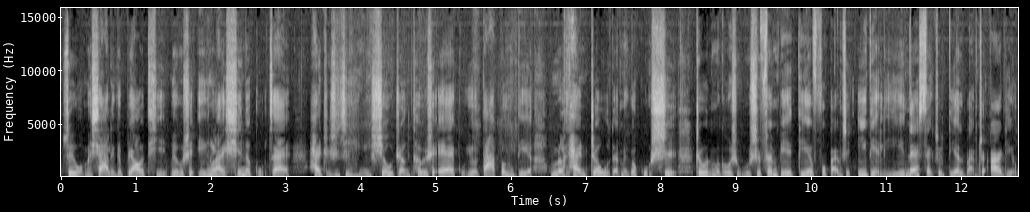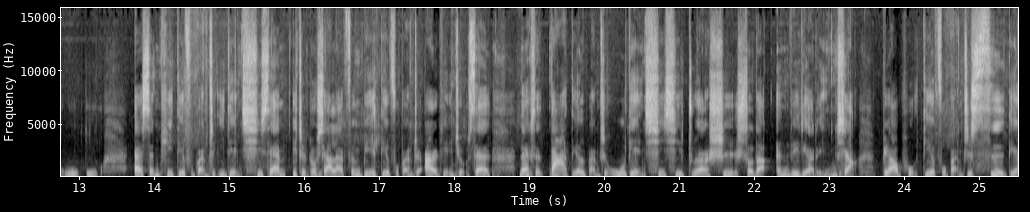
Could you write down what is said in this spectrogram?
所以我们下了一个标题：美国是迎来新的股灾，还只是进行修正？特别是 AI 股又大崩跌。我们来看周五的美国股市，周五的美国股市分别跌幅百分之一点零一 n e s t a 就跌了百分之二点五五。S N P 跌幅百分之一点七三，一整周下来分别跌幅百分之二点九三，Next 大跌了百分之五点七七，主要是受到 Nvidia 的影响。标普跌幅百分之四点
